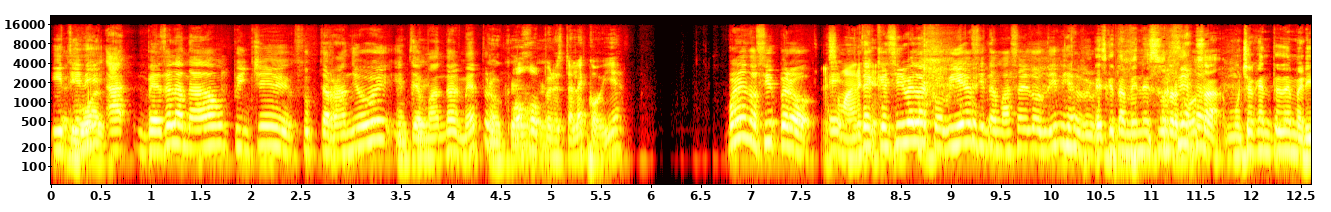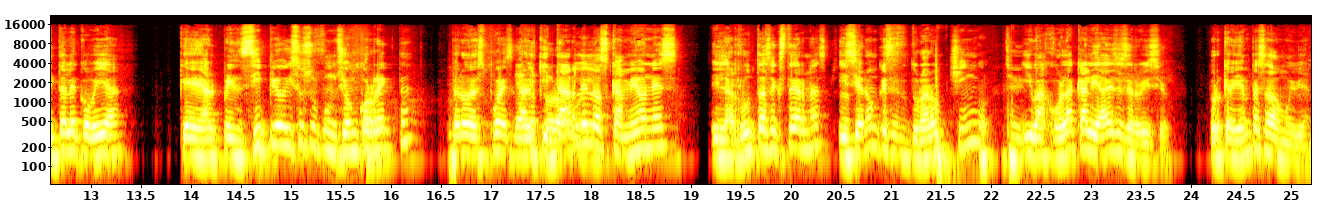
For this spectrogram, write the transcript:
Y tiene, igual. a- ves de la nada un pinche subterráneo, güey, y te Ok. manda al metro. Ok, Ojo, pero está la ecovía. Bueno, sí, pero eh, ¿de que- qué sirve la cobilla si nada más hay dos líneas, güey? Es que también es O otra sea- cosa. Mucha gente demerita la ecovía que al principio hizo su función correcta, pero después, Ya al saturó, quitarle güey. los camiones y las rutas externas, hicieron que se saturara un chingo Sí. y bajó la calidad de ese servicio. Porque había empezado muy bien.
